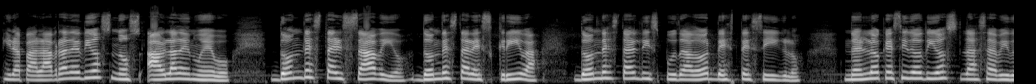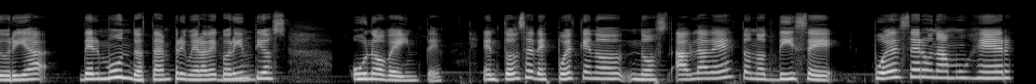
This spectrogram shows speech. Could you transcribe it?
Y la palabra de Dios nos habla de nuevo. ¿Dónde está el sabio? ¿Dónde está el escriba? ¿Dónde está el disputador de este siglo? ¿No ha enloquecido Dios la sabiduría del mundo? Está en Primera de Corintios 1.20. Entonces, después que no- nos habla de esto, nos dice, ¿puede ser una mujer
